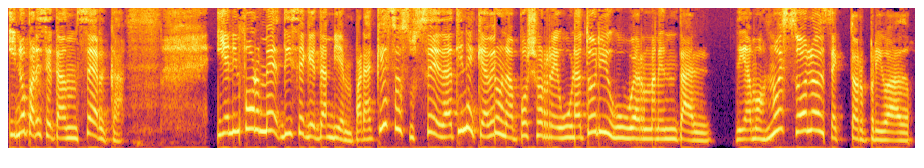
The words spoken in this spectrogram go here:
y no parece tan cerca. Y el informe dice que también para que eso suceda tiene que haber un apoyo regulatorio y gubernamental. Digamos, no es solo el sector privado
